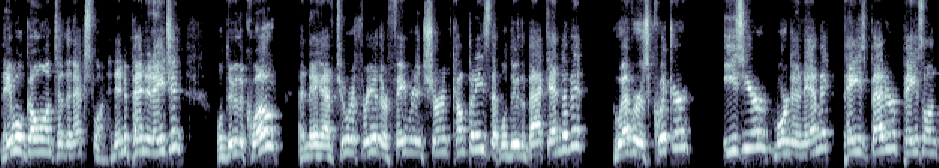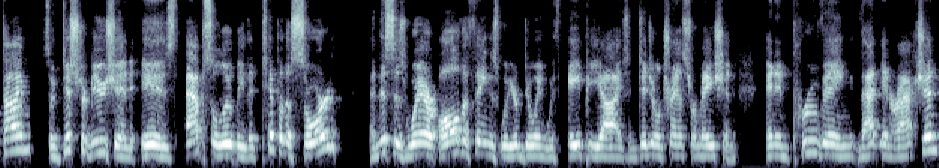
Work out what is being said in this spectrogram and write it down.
they will go on to the next one. An independent agent will do the quote, and they have two or three of their favorite insurance companies that will do the back end of it. Whoever is quicker, easier, more dynamic, pays better, pays on time. So distribution is absolutely the tip of the sword. And this is where all the things we are doing with APIs and digital transformation and improving that interaction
